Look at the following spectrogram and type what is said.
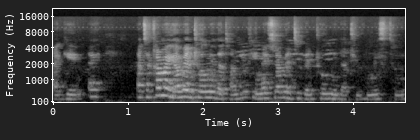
again, hey, Atakama, you haven't told me that I'm looking nice. You haven't even told me that you've missed me.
